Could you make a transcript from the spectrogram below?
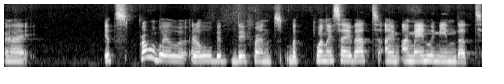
uh, it's probably a, little bit different. But when I say that, I, I mainly mean that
